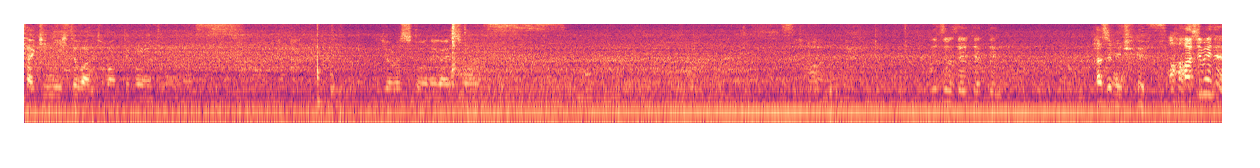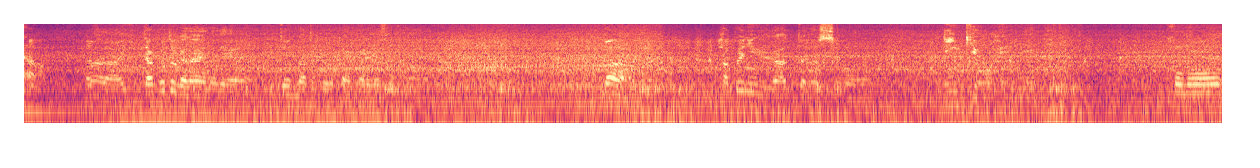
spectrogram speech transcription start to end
先に一晩泊まってこようと思います。よろしくお願いします。いつもそうやってやってんの？初めてです。あ初めてなの？まだ行ったことがないのでどんなところか分かりませんが。まあハプニングがあったとしても臨機応変にこの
